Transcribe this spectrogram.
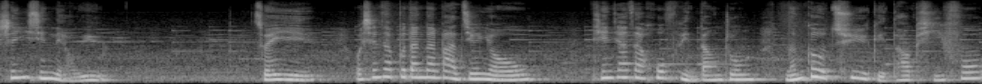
身心疗愈。所以，我现在不单单把精油添加在护肤品当中，能够去给到皮肤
